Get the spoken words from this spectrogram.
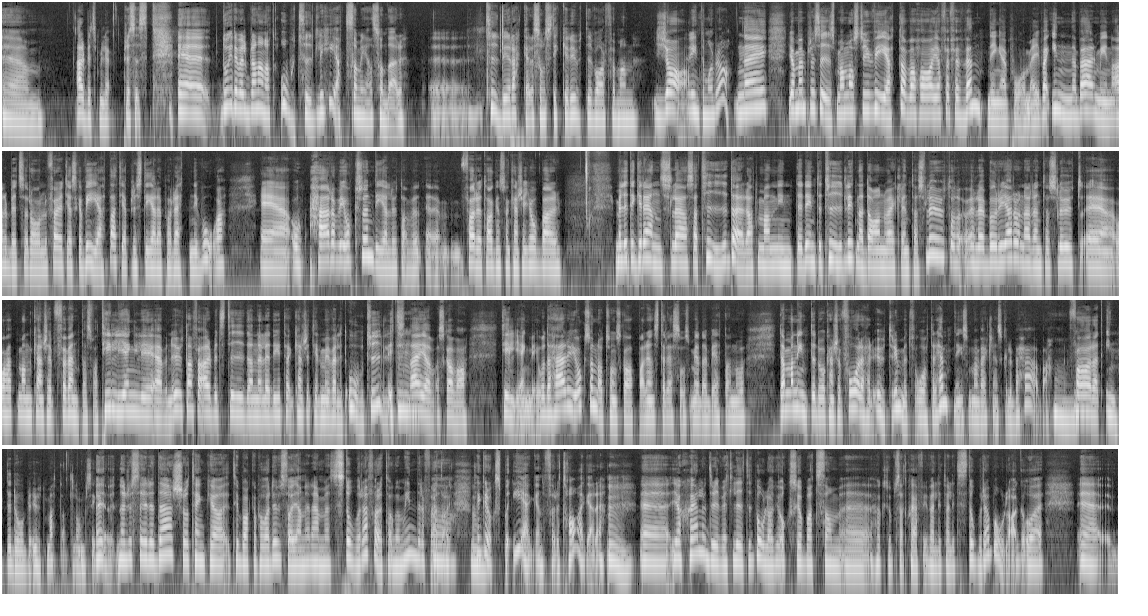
um, arbetsmiljö. Precis. Eh, då är det väl bland annat otydlighet som är en sån där eh, tydlig rackare som sticker ut i varför man ja. inte mår bra. Nej, ja men precis. Man måste ju veta vad har jag för förväntningar på mig? Vad innebär min arbetsroll för att jag ska veta att jag presterar på rätt nivå? Eh, och här har vi också en del utav eh, företagen som kanske jobbar med lite gränslösa tider, att man inte, det är inte tydligt när dagen verkligen tar slut, och, eller börjar och när den tar slut, eh, och att man kanske förväntas vara tillgänglig även utanför arbetstiden, eller det är kanske till och med väldigt otydligt mm. när jag ska vara tillgänglig. Och Det här är ju också något som skapar en stress hos medarbetaren och där man inte då kanske får det här utrymmet för återhämtning som man verkligen skulle behöva, mm. för att inte då bli utmattad långsiktigt. Eh, när du säger det där så tänker jag tillbaka på vad du sa Janne, det här med stora företag och mindre företag. Ja. Mm. tänker också på egenföretagare. Mm. Eh, jag själv driver ett litet bolag, jag har också jobbat som eh, högt uppsatt chef i väldigt, väldigt stora bolag. Och,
